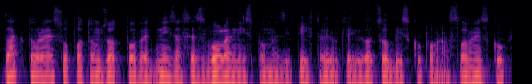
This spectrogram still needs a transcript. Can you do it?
za ktoré sú potom zodpovední, zase zvolení spomedzi týchto jednotlivých otcov biskupov na Slovensku,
